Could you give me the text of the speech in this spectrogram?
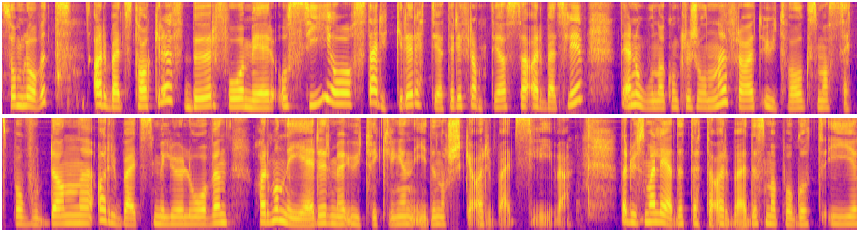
Som lovet, arbeidstakere bør få mer å si og sterkere rettigheter i framtidas arbeidsliv. Det er noen av konklusjonene fra et utvalg som har sett på hvordan arbeidsmiljøloven harmonerer med utviklingen i det norske arbeidslivet. Det er du som har ledet dette arbeidet som har pågått i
